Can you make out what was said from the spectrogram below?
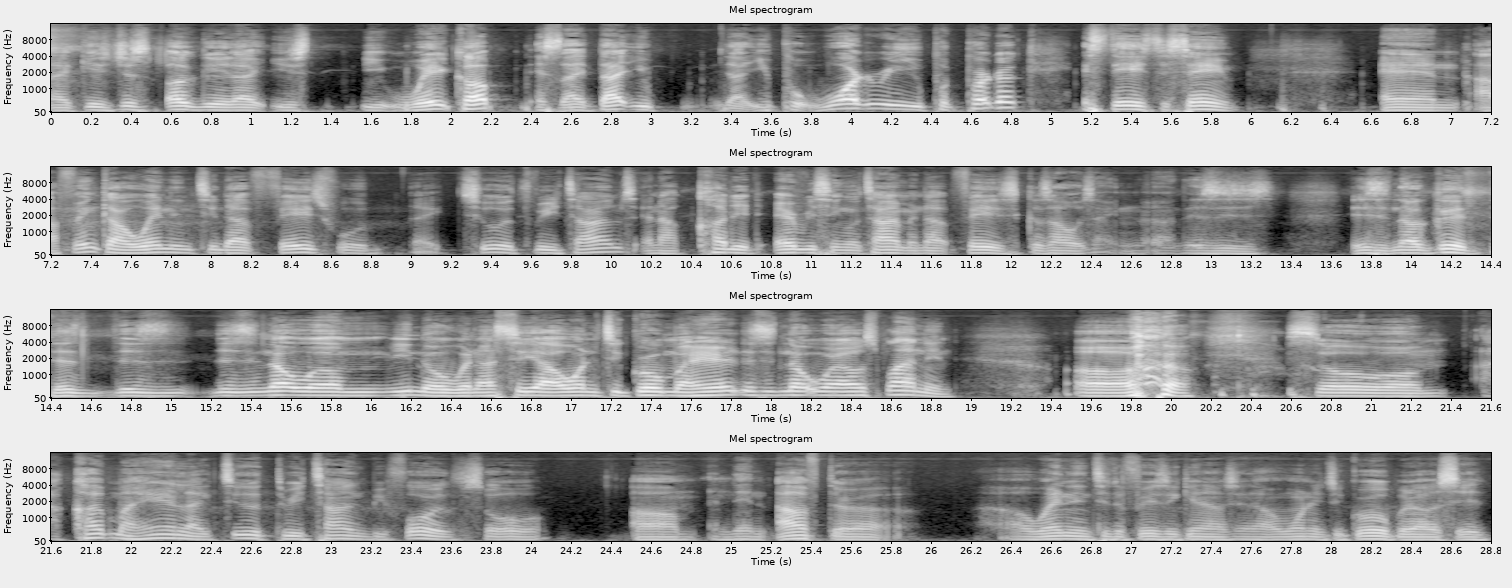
Like it's just ugly. Like you you wake up, it's like that. You that you put water, you put product, it stays the same. And I think I went into that phase for like two or three times, and I cut it every single time in that phase because I was like, no, this is this is not good. This this this is not um you know when I say I wanted to grow my hair, this is not where I was planning. Uh, so um I cut my hair like two or three times before. So um and then after I went into the phase again, I said I wanted to grow, but I said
